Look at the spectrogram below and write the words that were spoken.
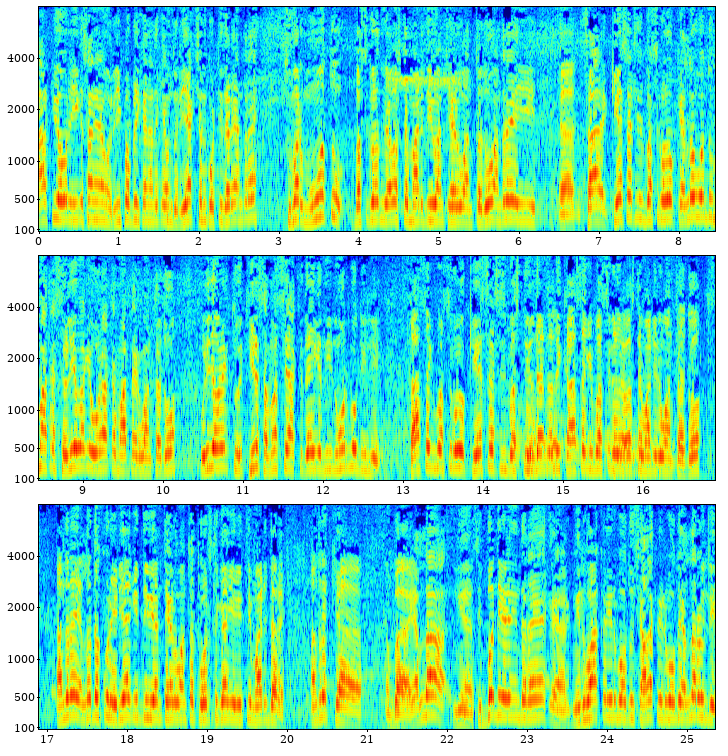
ಆರ್ ಟಿ ಅವರು ಈಗ ಸಹ ನಾವು ರಿಪಬ್ಲಿಕ್ ಅನ್ನೋದಕ್ಕೆ ಒಂದು ರಿಯಾಕ್ಷನ್ ಕೊಟ್ಟಿದ್ದಾರೆ. ಅಂದ್ರೆ ಸುಮಾರು ಮೂವತ್ತು ಬಸ್ಗಳನ್ನು ವ್ಯವಸ್ಥೆ ಮಾಡಿದೀವಿ ಅಂತ ಹೇಳುವಂತದ್ದು ಅಂದ್ರೆ ಈ ಕೆಎಸ್ಆರ್ಟಿಸಿ ಬಸ್ಗಳು ಕೆಲವೊಂದು ಮಾತ್ರ ಸ್ಥಳೀಯವಾಗಿ ಓಡಾಟ ಮಾಡ್ತಾ ಇರುವಂತದ್ದು ಉಳಿದವರಿಗೆ ತೀರಾ ಸಮಸ್ಯೆ ಆಗ್ತಿದೆ. ಈಗ ನೀವು ನೋಡಬಹುದು ಇಲ್ಲಿ ಖಾಸಗಿ ಬಸ್ಗಳು ಕೆಎಸ್ಆರ್ಟಿಸಿ ಬಸ್ ನಿಲ್ದಾಣದಲ್ಲಿ ಖಾಸಗಿ ಬಸ್ಗಳ ವ್ಯವಸ್ಥೆ ಮಾಡಿರುವಂತದ್ದು ಅಂದ್ರೆ ಎಲ್ಲದಕ್ಕೂ ರೆಡಿಯಾಗಿದ್ದೀವಿ ಅಂತ ಹೇಳುವಂತ ತೋರಿಸಲಿಗಾಗಿ ಈ ರೀತಿ ಮಾಡಿದ್ದಾರೆ. ಅಂದ್ರೆ ಎಲ್ಲ ಸಿಬ್ಬಂದಿಗಳೇನೆಂದರೆ ಸಿಬ್ಬಂದಿಗಳಿಂದರೆ ನಿರ್ವಾಹಕರು ಇರ್ಬೋದು ಚಾಲಕರು ಇರ್ಬೋದು ಎಲ್ಲರೂ ಇಲ್ಲಿ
